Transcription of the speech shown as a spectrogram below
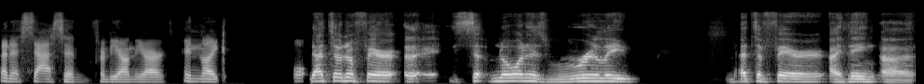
an assassin from beyond the arc. And like, That's an affair. Uh, so no one has really. That's a fair. I think uh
